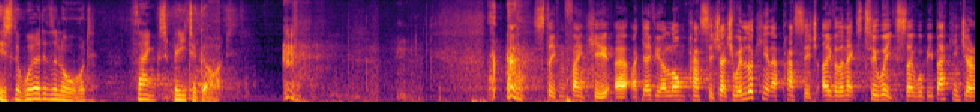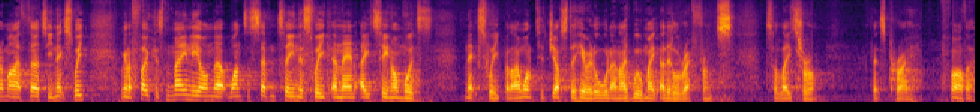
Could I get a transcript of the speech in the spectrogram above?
is the word of the Lord. Thanks be to God. Stephen, thank you. Uh, I gave you a long passage. Actually, we're looking at that passage over the next two weeks. So we'll be back in Jeremiah 30 next week. We're going to focus mainly on that 1 to 17 this week and then 18 onwards next week. But I wanted just to hear it all, and I will make a little reference to later on. Let's pray. Father,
